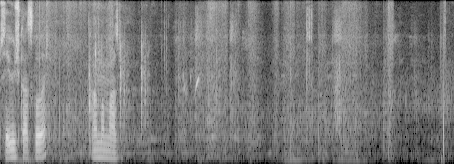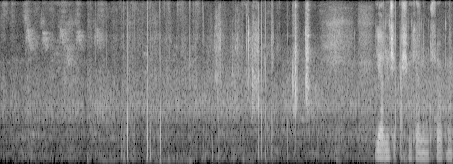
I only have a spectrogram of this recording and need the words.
Seviye 3 kaskı var. Almam lazım. Yarım çekmişim kendimi kusura bakmayın.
